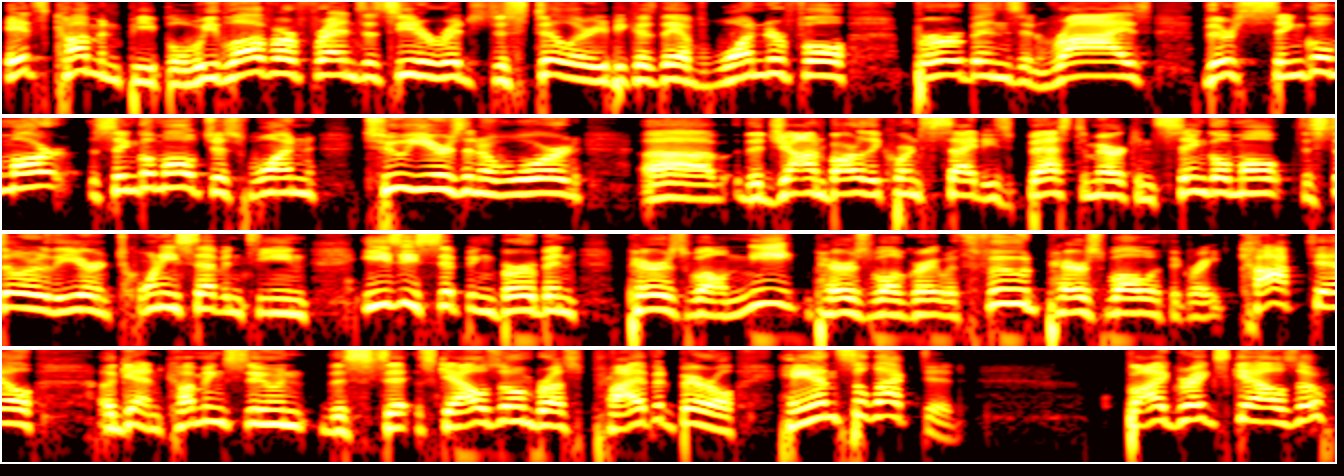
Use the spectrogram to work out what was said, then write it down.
it's coming, people. We love our friends at Cedar Ridge Distillery because they have wonderful bourbons and ryes. Their single malt single malt just won two years an award uh, the John Barleycorn Society's Best American Single Malt Distiller of the Year in 2017. Easy sipping bourbon, pairs well neat, pairs well great with food, pairs well with a great cocktail. Again, coming soon, the Scalzo and Brust Private Barrel, hand selected by Greg Scalzo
